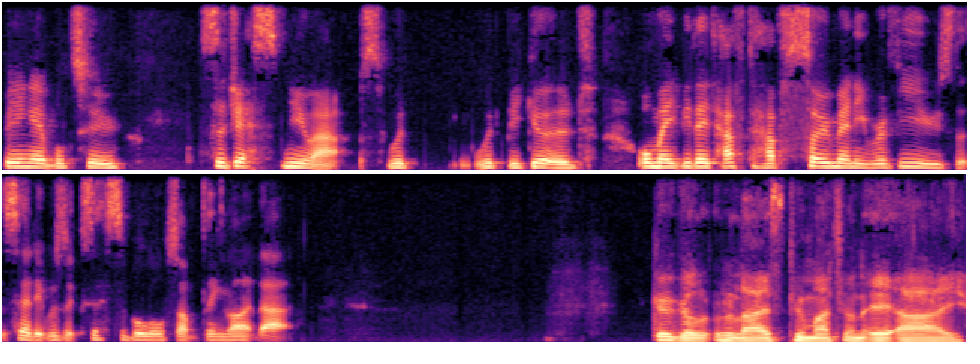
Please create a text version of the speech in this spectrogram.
being able to suggest new apps would would be good or maybe they'd have to have so many reviews that said it was accessible or something like that. Google relies too much on AI,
